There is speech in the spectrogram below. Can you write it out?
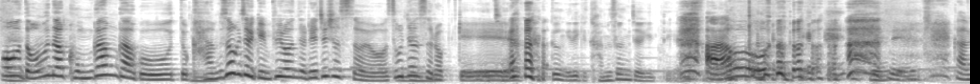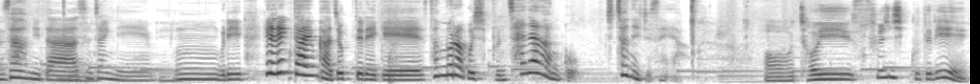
어, 네. 너무나 공감 가고 또 네. 감성적인 표현을 해주셨어요. 소녀스럽게. 네, 제가 가끔 이렇게 감성적일 때가 있어요. 아우. 네. 네, 감사합니다, 네. 순장님. 네. 음, 우리 힐링 타임 가족들에게 선물하고 싶은 찬양 한 곡 추천해 주세요. 어, 저희 순 식구들이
